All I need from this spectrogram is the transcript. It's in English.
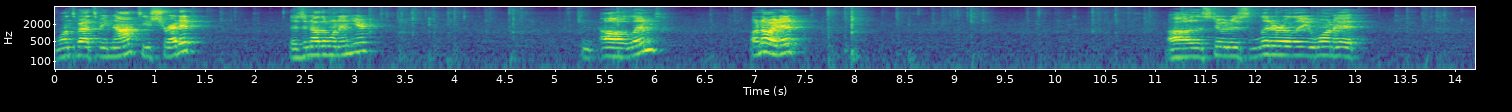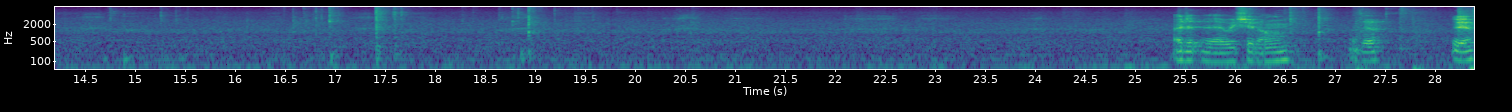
One's about to be knocked. He's shredded. There's another one in here. Oh, limbed? Oh, no, I didn't. Oh, this dude is literally one hit. I did. Yeah, we should on him. Okay. Yeah.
